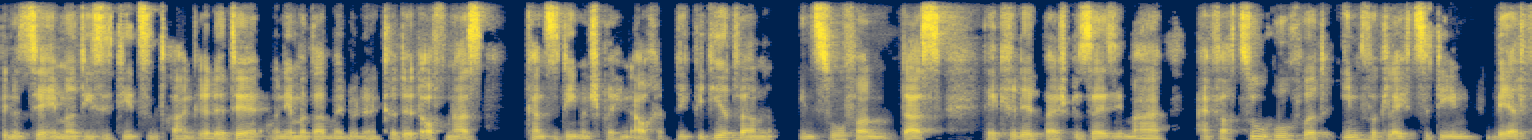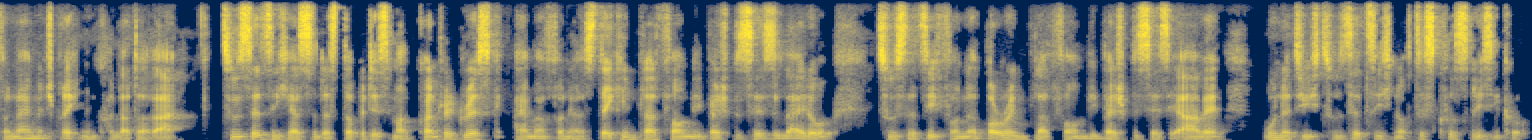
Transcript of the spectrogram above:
benutzt ja immer diese dezentralen Kredite. Und immer dann, wenn du einen Kredit offen hast, kann sie dementsprechend auch liquidiert werden. Insofern, dass der Kredit beispielsweise mal einfach zu hoch wird im Vergleich zu dem Wert von deinem entsprechenden Kollateral. Zusätzlich hast du das doppelte Smart Contract Risk, einmal von der Staking-Plattform wie beispielsweise Lido, zusätzlich von der Borrowing-Plattform wie beispielsweise Aave und natürlich zusätzlich noch das Kursrisiko.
